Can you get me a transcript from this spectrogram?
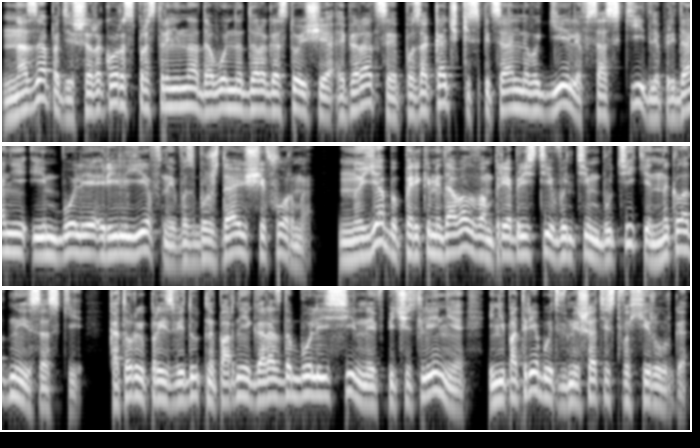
На Западе широко распространена довольно дорогостоящая операция по закачке специального геля в соски для придания им более рельефной, возбуждающей формы. Но я бы порекомендовал вам приобрести в интим-бутике накладные соски, которые произведут на парней гораздо более сильное впечатление и не потребуют вмешательства хирурга.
